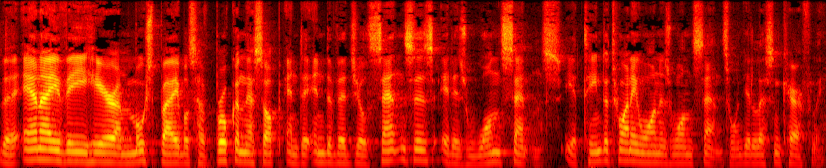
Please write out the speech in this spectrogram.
The NIV here and most Bibles have broken this up into individual sentences. It is one sentence. 18 to 21 is one sentence. I want you to listen carefully.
